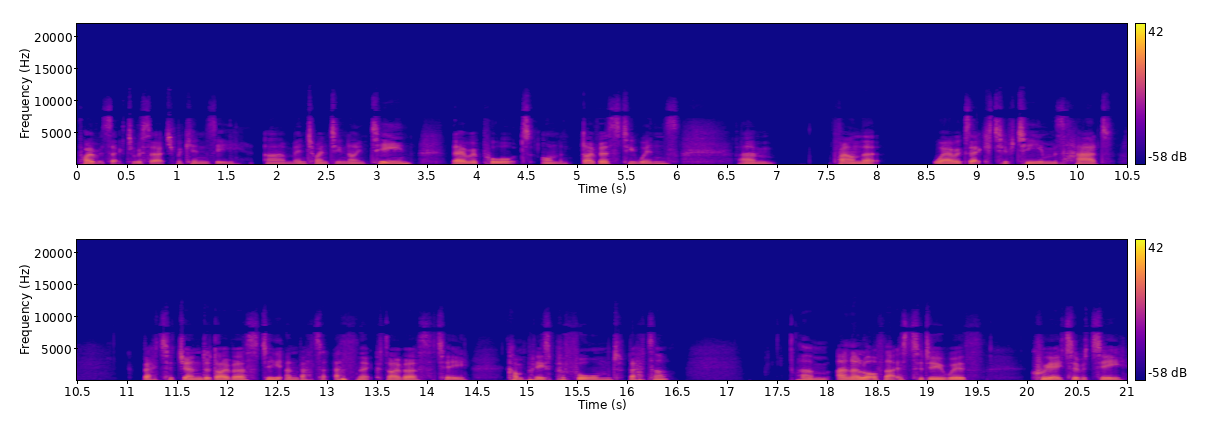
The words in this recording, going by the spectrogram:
private sector research, McKinsey um, in 2019, their report on diversity wins um, found that where executive teams had better gender diversity and better ethnic diversity, companies performed better. Um, and a lot of that is to do with creativity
